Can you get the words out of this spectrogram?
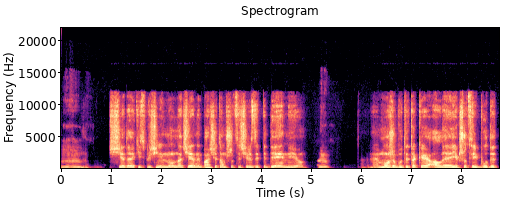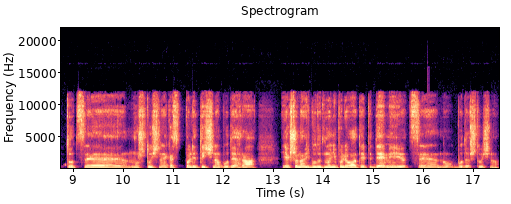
Угу. Ще да, якісь причини. Ну, наче я не бачу там, що це через епідемію. Угу. Може бути таке, але якщо це і буде, то це ну, штучна, якась політична буде гра. Якщо навіть будуть маніпулювати епідемією, це ну, буде штучно.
